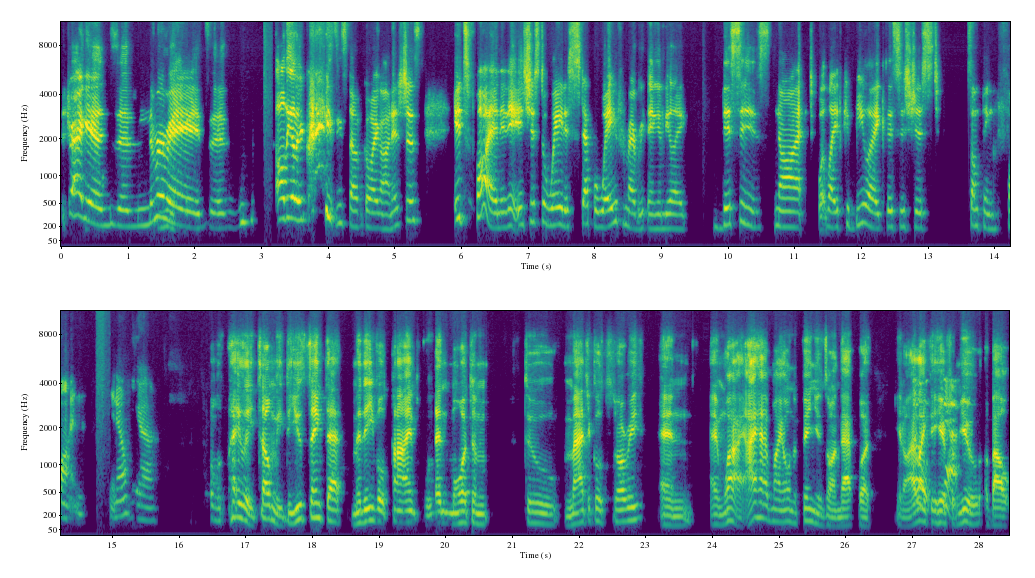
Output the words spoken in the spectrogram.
the dragons and the mermaids and all the other crazy stuff going on. It's just, it's fun. And it's just a way to step away from everything and be like, this is not what life could be like. This is just something fun, you know? Yeah. Haley, tell me, do you think that medieval times lend more to, to magical stories and and why? I have my own opinions on that, but you know, I oh, like to hear yeah. from you about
